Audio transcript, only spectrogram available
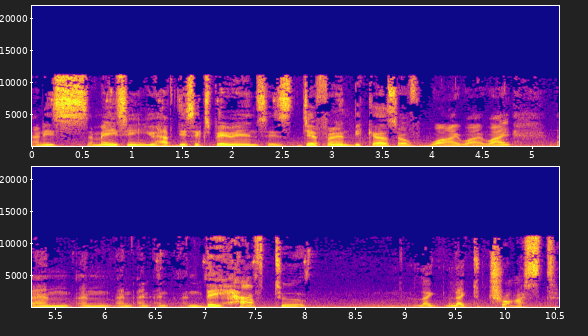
and it's amazing. You have this experience, it's different because of why, why, why, and and and, and, and, and they have to like like to trust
